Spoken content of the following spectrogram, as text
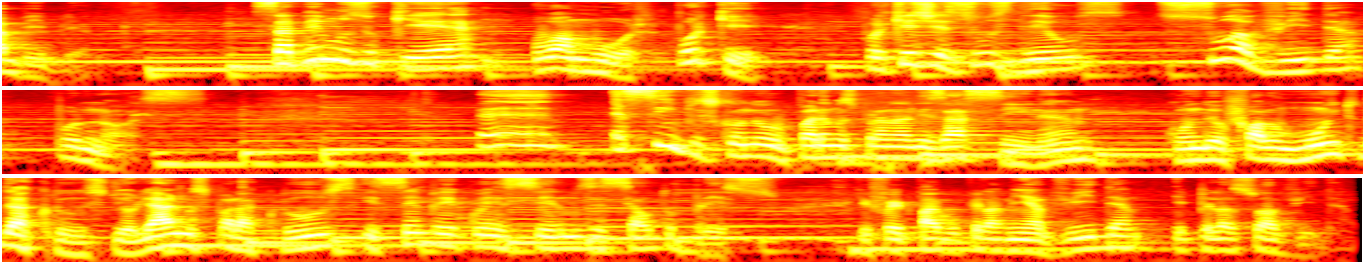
a Bíblia. Sabemos o que é o amor. Por quê? Porque Jesus deu sua vida por nós. É, é simples quando paramos para analisar assim, né? Quando eu falo muito da cruz, de olharmos para a cruz e sempre reconhecermos esse alto preço que foi pago pela minha vida e pela sua vida.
